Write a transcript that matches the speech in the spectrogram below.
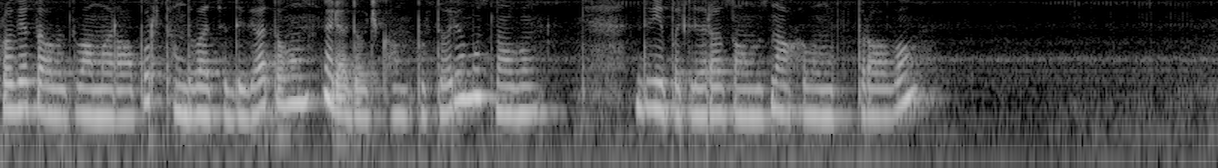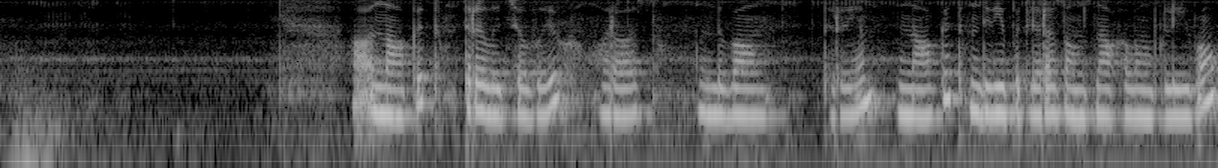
Пров'язали з вами рапорт 29 рядочка. Повторюємо знову. Дві петлі разом з нахилом вправо. Накид, 3 лицьових, раз, два, три. Накид, дві петлі разом з нахилом вліво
